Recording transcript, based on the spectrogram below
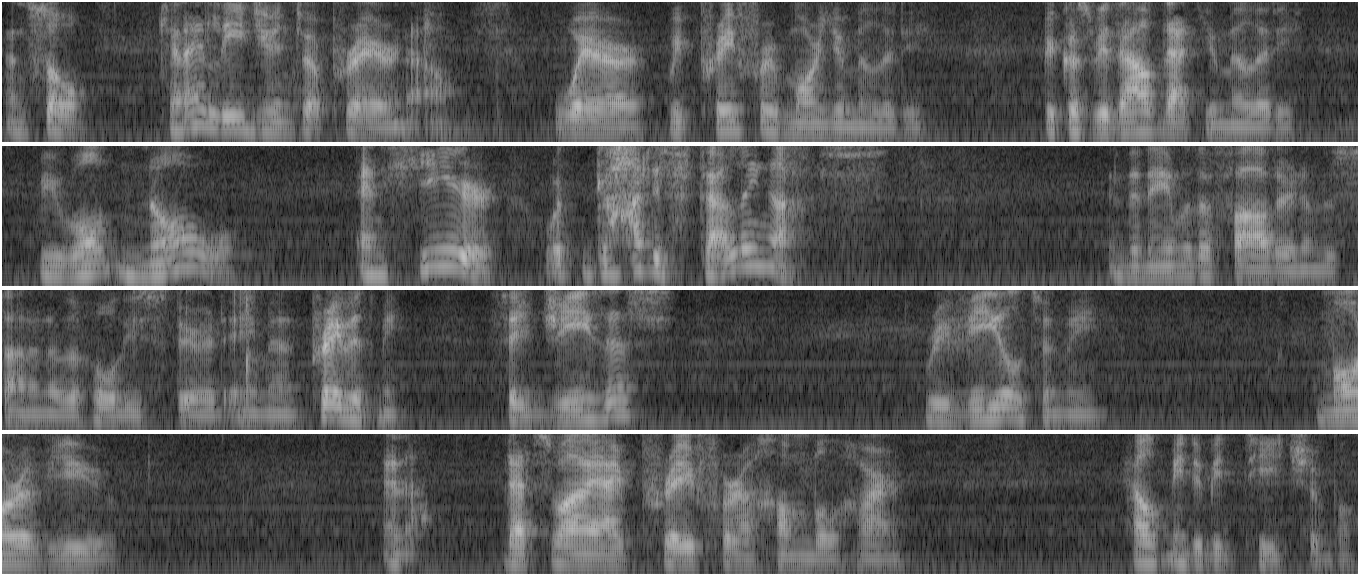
And so, can I lead you into a prayer now where we pray for more humility? Because without that humility, we won't know and hear what God is telling us. In the name of the Father, and of the Son, and of the Holy Spirit, amen. Pray with me. Say, Jesus, reveal to me more of you. And that's why I pray for a humble heart. Help me to be teachable.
